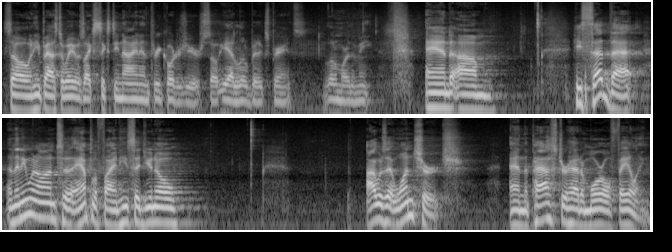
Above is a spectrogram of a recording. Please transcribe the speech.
So when he passed away, it was like 69 and three quarters years. So he had a little bit of experience, a little more than me. And um, he said that, and then he went on to amplify, and he said, you know, I was at one church, and the pastor had a moral failing.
